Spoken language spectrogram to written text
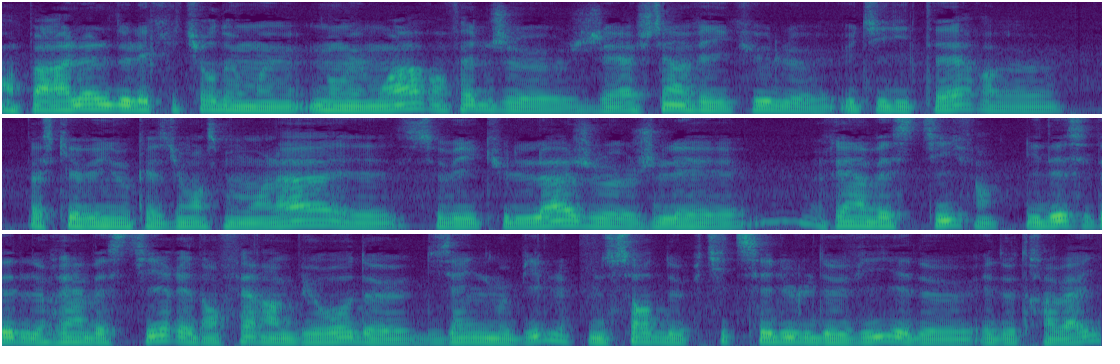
en parallèle de l'écriture de mon, mémoire, en fait, j'ai acheté un véhicule utilitaire euh, parce qu'il y avait une occasion à ce moment-là. Et ce véhicule-là, je, l'ai réinvesti. L'idée, c'était de le réinvestir et d'en faire un bureau de design mobile, une sorte de petite cellule de vie et de, et de travail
